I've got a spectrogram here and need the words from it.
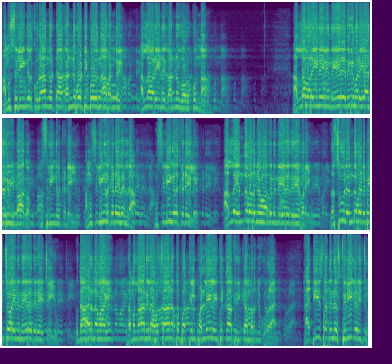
അമുസ്ലിങ്ങൾ ഖുർആൻ തൊട്ടാ കണ്ണ് പൊട്ടിപ്പോകുന്ന പണ്ട്. അല്ല പറയുന്നത് കണ്ണു തുറക്കുന്ന. അല്ല പറയുന്നതിന് നേരെ എതിര് പറയാൻ ഒരു വിഭാഗം. മുസ്ലിങ്ങൾക്കിടയിൽ. മുസ്ലിങ്ങൾക്കിടയിലല്ല. മുസ്ലിങ്ങൾക്കിടയിൽ അല്ല എന്ത് പറഞ്ഞോ അതിന് നേരെതിരെ പറയും. റസൂൽ എന്ത് പഠിപ്പിച്ചോ അതിന് നേരെതിരെ ചെയ്യും. ഉദാഹരണമായി റമദാനിൽ അവസാനത്തെ പത്തിൽ പള്ളിയിൽ എത്തിക്കാത്തിരിക്കാൻ പറഞ്ഞു ഖുർആൻ. ഹദീസ് അതിനെ സ്ഥിരീകരിച്ചു.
